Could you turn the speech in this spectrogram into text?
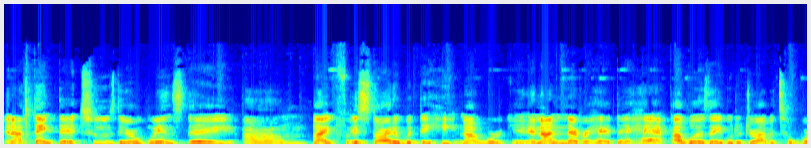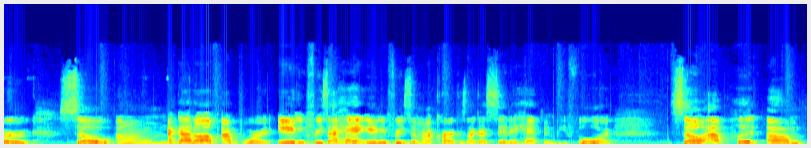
And I think that Tuesday or Wednesday, um, like it started with the heat not working. And I never had that happen. I was able to drive it to work. So um, I got off, I brought antifreeze. I had antifreeze in my car because like I said, it happened before. So I put um,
